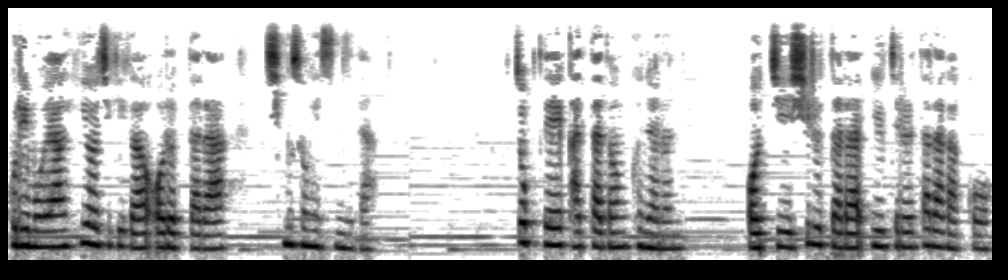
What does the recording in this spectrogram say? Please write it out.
구리 모양 휘어지기가 어렵다라 칭송했습니다. 쪽대에 갔다던 그녀는 어찌 시루 따라 일제를 따라갔고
